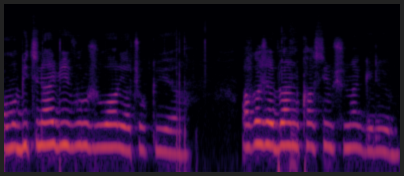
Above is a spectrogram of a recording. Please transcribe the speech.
Ama bir tünel bir vuruşu var ya çok iyi ya. Arkadaşlar ben bir kasayım şuna geliyorum.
